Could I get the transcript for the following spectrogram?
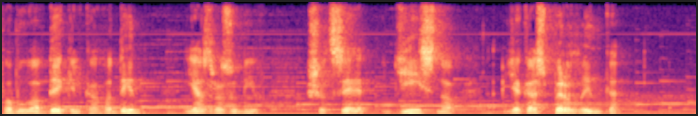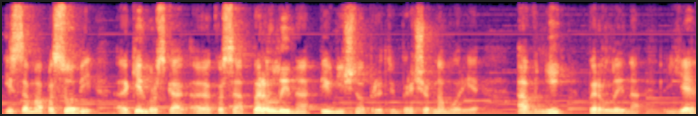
побував декілька годин, я зрозумів, що це дійсно якась перлинка. І сама по собі е, кінбурзька е, коса перлина північного Причорномор'я, а в ній перлина є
